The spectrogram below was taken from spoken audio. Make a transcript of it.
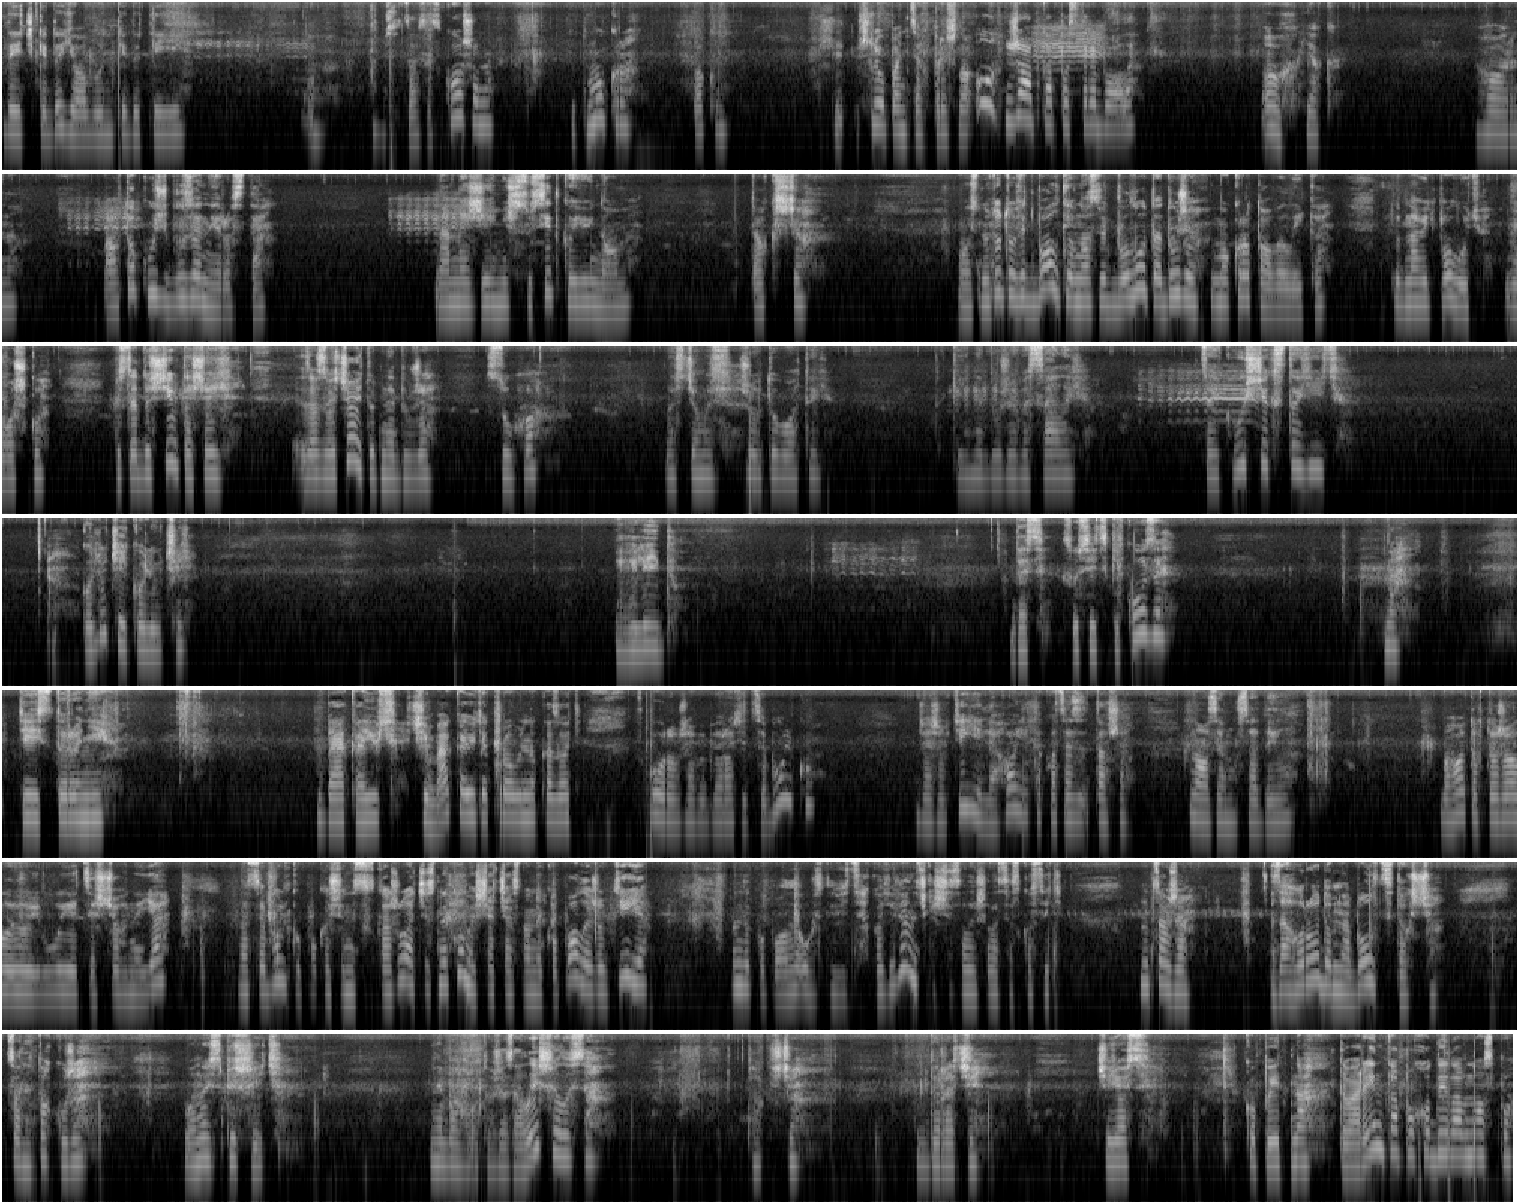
дички, до яблуньки, до тієї. Ось це все скошено. Тут мокро. Так в шльопанцях прийшла. О, жабка пострибала. Ох, як гарно. А ото кущ бузини росте. На межі між сусідкою і нами. Так що. Ось, ну тут від балки в нас від болота дуже мокрота велика. Тут навіть полуть важко. Після дощів та ще й зазвичай тут не дуже сухо. Ось чомусь жовтуватий. Такий не дуже веселий. Цей кущик стоїть. Колючий, колючий. Глід. Десь сусідські кози на тій стороні бекають, чи мекають, як правильно казати. Скоро вже виберуть і цибульку. Вже жовтіє, лягає, така це з- та, що на зиму садила. Багато хто жалується, що гниє. На цибульку поки що не скажу, а чеснику ми ще чесно не копали, жовтіє. Ми не копали. Ось дивіться, яка діляночка ще залишилася скосить. Ну це вже за городом на болці, так що це не так уже воно й спішить. Небагато вже залишилося. Так що, до речі, чиясь копитна тваринка походила в нас по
